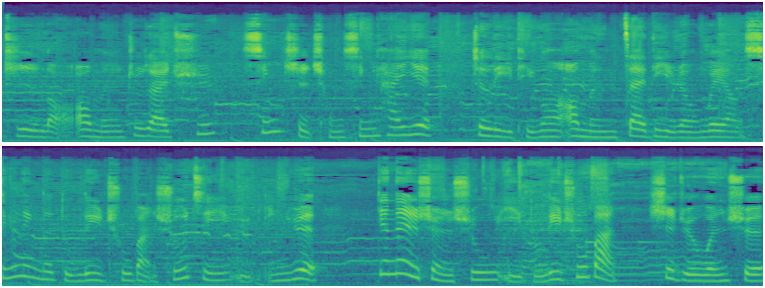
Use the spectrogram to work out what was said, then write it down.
至老澳门住宅区，新址重新开业，这里提供了澳门在地人喂养心灵的独立出版书籍与音乐。店内选书以独立出版、视觉文学、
